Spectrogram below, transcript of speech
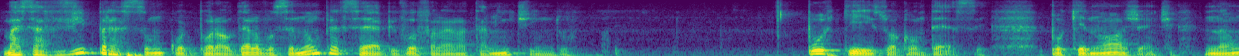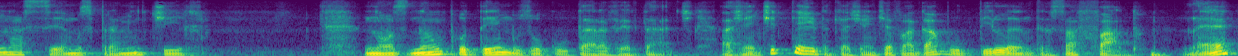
mas a vibração corporal dela você não percebe. Vou falar, ela está mentindo. Por que isso acontece? Porque nós, gente, não nascemos para mentir. Nós não podemos ocultar a verdade. A gente tenta, que a gente é vagabundo, pilantra, safado, né?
